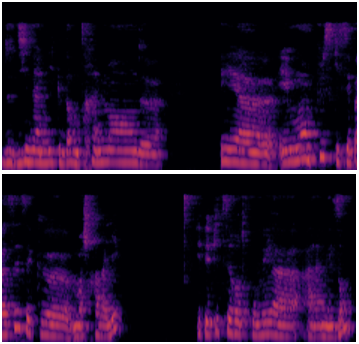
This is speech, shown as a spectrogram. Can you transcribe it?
dynamique d'entraînement. Euh, et moi, en plus, ce qui s'est passé, c'est que moi, je travaillais. Et Pépite s'est retrouvée à, à la maison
